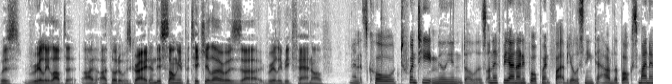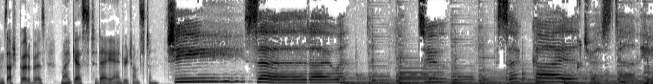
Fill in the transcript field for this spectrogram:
was really loved it. I, I thought it was great, and this song in particular, was a really big fan of. And it's called $20 million. On FBI 94.5, you're listening to Out of the Box. My name's Ash Burdabez. My guest today, Andrew Johnstone. She said I went to the psychiatrist and he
